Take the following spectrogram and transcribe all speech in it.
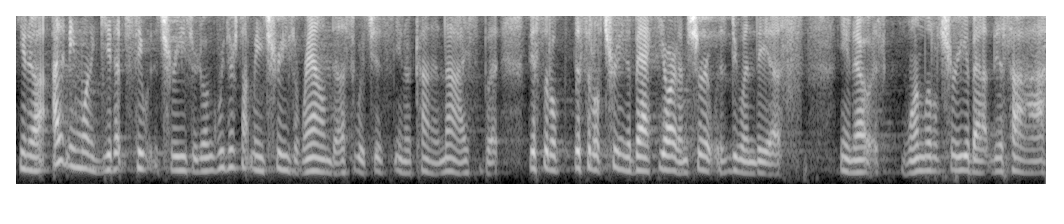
You know, I didn't even want to get up to see what the trees are doing. There's not many trees around us, which is, you know, kind of nice. But this little, this little tree in the backyard, I'm sure it was doing this. You know, it's one little tree about this high,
